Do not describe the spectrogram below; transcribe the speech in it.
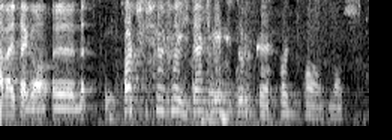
Dawaj tego. Y, Chodź, chodź, chodź, daj mi miksturkę. Chodź, o, masz.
